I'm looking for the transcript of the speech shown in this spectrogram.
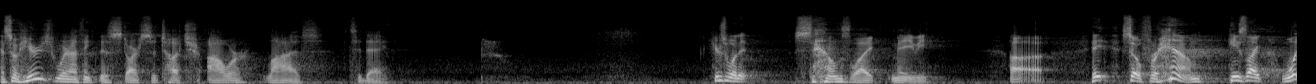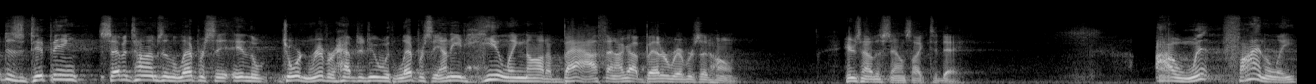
And so here's where I think this starts to touch our lives today. Here's what it sounds like, maybe. Uh, so for him, he's like, what does dipping seven times in the leprosy in the Jordan River have to do with leprosy? I need healing, not a bath, and I got better rivers at home. Here's how this sounds like today. I went finally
